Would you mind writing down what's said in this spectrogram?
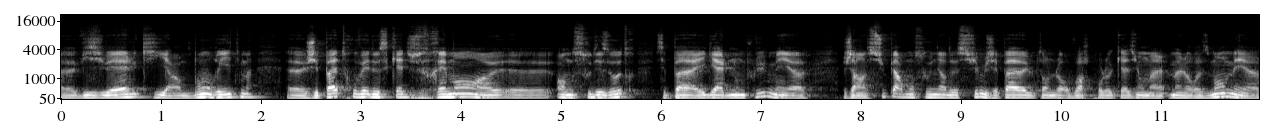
visuelle, qui a un bon rythme. J'ai pas trouvé de sketch vraiment en dessous des autres. C'est pas égal non plus, mais j'ai un super bon souvenir de ce film. J'ai pas eu le temps de le revoir pour l'occasion, mal- malheureusement, mais euh,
